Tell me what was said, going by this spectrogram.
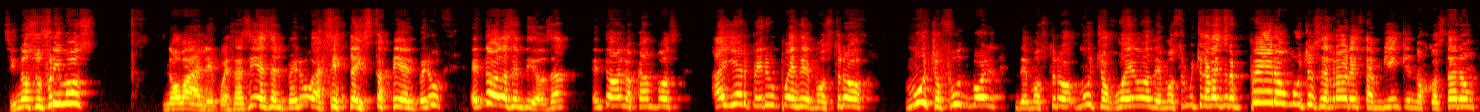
si no sufrimos, no vale. Pues así es el Perú, así es la historia del Perú, en todos los sentidos, ¿ah? En todos los campos. Ayer Perú pues demostró mucho fútbol, demostró mucho juego, demostró mucho carácter, pero muchos errores también que nos costaron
